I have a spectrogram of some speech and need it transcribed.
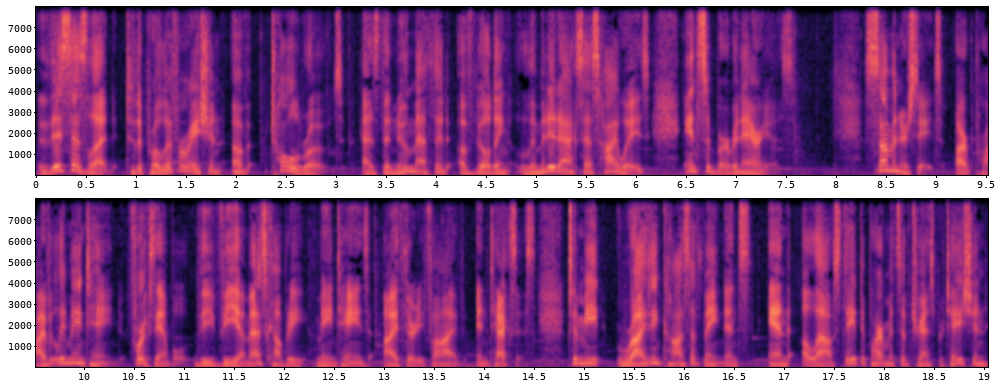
This has led to the proliferation of toll roads as the new method of building limited access highways in suburban areas. Some interstates are privately maintained. For example, the VMS company maintains I 35 in Texas to meet rising costs of maintenance and allow state departments of transportation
